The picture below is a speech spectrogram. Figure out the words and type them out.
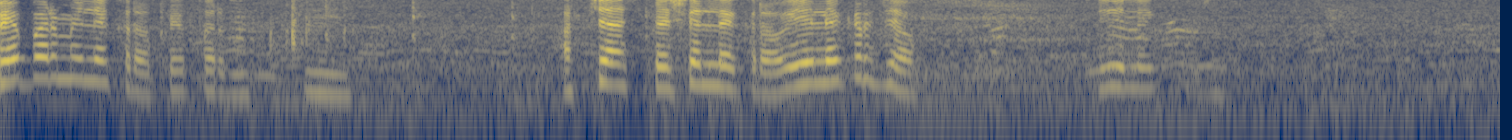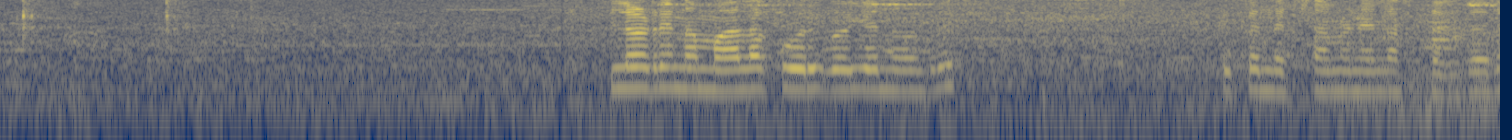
ಪೇಪರ್ ಮೇ ಲೇಖರ ಪೇಪರ್ ಮೇ. ಹ್ಞೂ ಅಚ್ಚಾ ಸ್ಪೆಷಲ್ ಲೇಖರ. ಏ ಲೇಖರ್ ಜಾವ್ ಏ, ಲೇಖ ನೋಡ್ರಿ, ನಮ್ಮ ಮಾಲಕ್ ಊರಿಗೆ ಹೋಗಿ ನೋಡ್ರಿ. ಇಕ್ಕಂದಕ್ಕೆ ಸಾಮಾನು ಎಲ್ಲ ತೆಗ್ದಾರ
